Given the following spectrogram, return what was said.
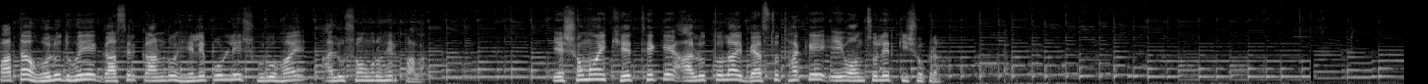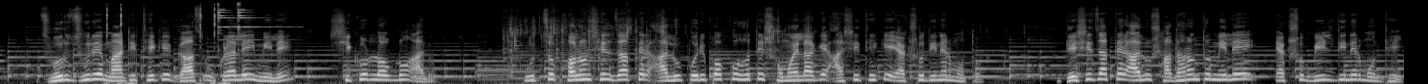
পাতা হলুদ হয়ে গাছের কাণ্ড হেলে পড়লে শুরু হয় আলু সংগ্রহের পালা। এ সময় ক্ষেত থেকে আলু তোলায় ব্যস্ত থাকে এই অঞ্চলের কৃষকরা। ঝুরঝুরে মাটি থেকে গাছ উকড়ালেই মিলে শিকড় লগ্ন আলু। উচ্চ ফলনশীল জাতের আলু পরিপক্ক হতে সময় লাগে আশি থেকে একশো দিনের মতো। দেশি জাতের আলু সাধারণত মেলে একশো বিশ দিনের মধ্যেই।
